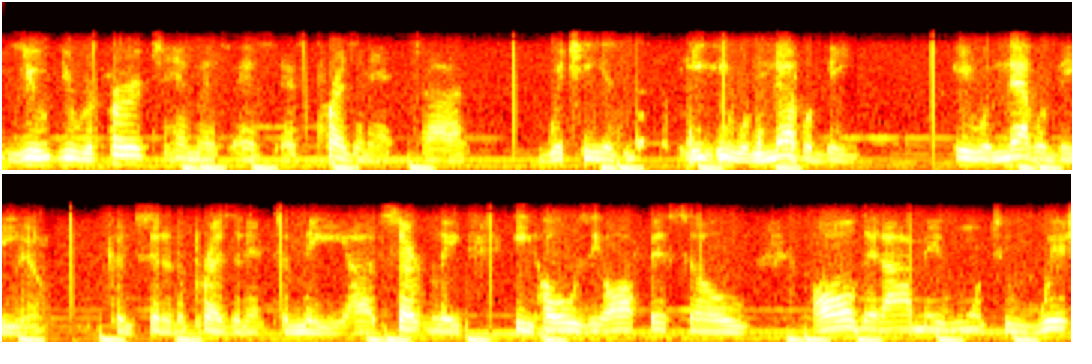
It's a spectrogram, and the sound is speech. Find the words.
you you referred to him as as, as president, uh, which he is. He, he will never be. He will never be considered a president to me. Uh, certainly, he holds the office, so all that I may want to wish,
